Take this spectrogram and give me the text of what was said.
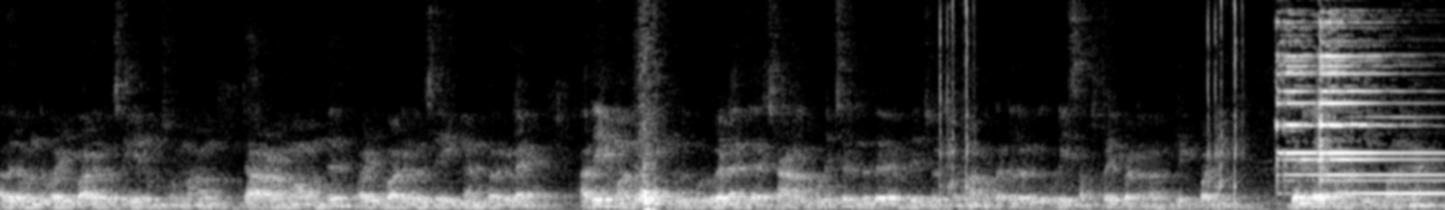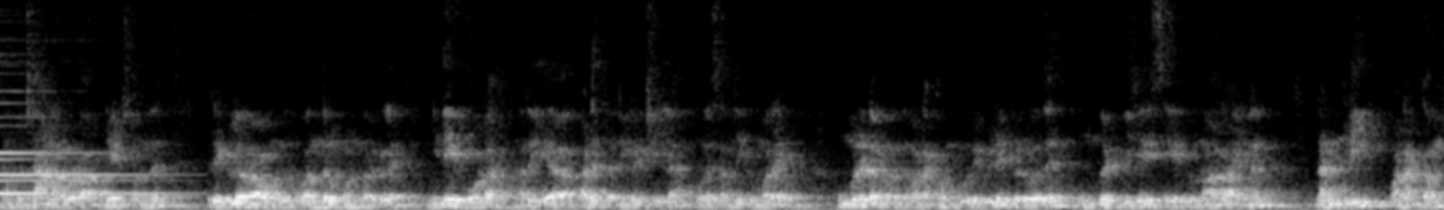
அதில் வந்து வழிபாடுகள் செய்யணும்னு சொன்னாலும் தாராளமாக வந்து வழிபாடுகள் செய்யுங்க நண்பர்களே. அதே மாதிரி உங்களுக்கு ஒருவேளை இந்த சேனல் பிடிச்சிருந்தது அப்படின்னு சொல்லி சொன்னால் பக்கத்தில் இருக்கக்கூடிய சப்ஸ்கிரைப் பட்டனை கிளிக் பண்ணி பெல் ஐக்கானை கிளிக் பண்ணுங்கள் நம்ம சேனலோட அப்டேட்ஸ் வந்து ரெகுலராக உங்களுக்கு வந்துடும் நண்பர்களே. இதே போல் நிறைய அடுத்த நிகழ்ச்சியில் உங்களை சந்திக்கும் வரை உங்களிடமிருந்து வணக்கம் கூறி விடைபெறுவது உங்கள் விஜய் சேது நாராயணன். நன்றி வணக்கம்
